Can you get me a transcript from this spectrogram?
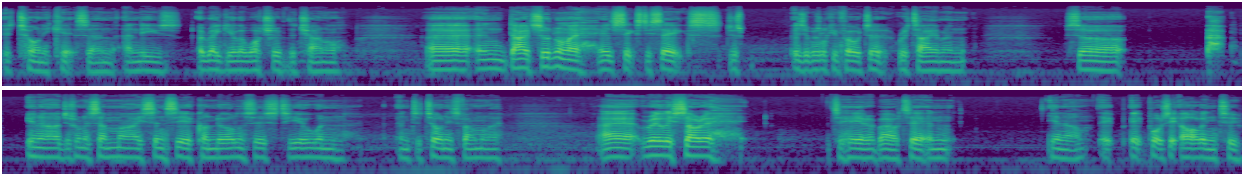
is Tony Kitson, and he's a regular watcher of the channel, uh, and died suddenly, age 66, just as he was looking forward to retirement. So, you know, I just want to send my sincere condolences to you and, and to Tony's family. Uh, really sorry to hear about it, and you know, it, it puts it all into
